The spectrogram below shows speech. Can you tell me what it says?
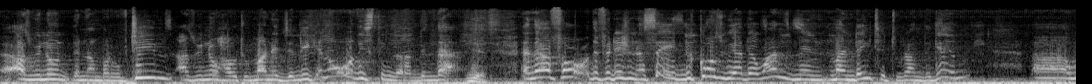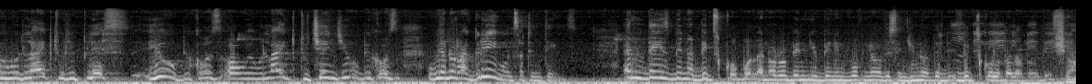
uh, as we know, the number of teams, as we know how to manage the league, and all these things that have been there. Yes. And therefore, the federation has said, because we are the ones man- mandated to run the game, uh, we would like to replace you because, or we would like to change you because we are not agreeing on certain things. And there's been a big squabble. I know, Robin, you've been involved in all this, and you know the big squabble about this. Sure.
